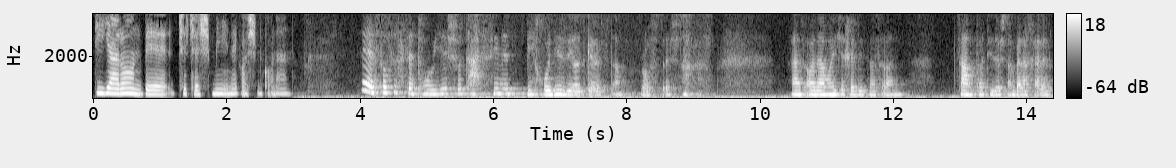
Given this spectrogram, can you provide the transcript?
دیگران به چه چشمی نگاش می‌کنن؟ احساس ستایش و تحسین بیخودی زیاد گرفتم راستش. از آدمایی که خیلی مثلا سمپاتی داشتم بالاخره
